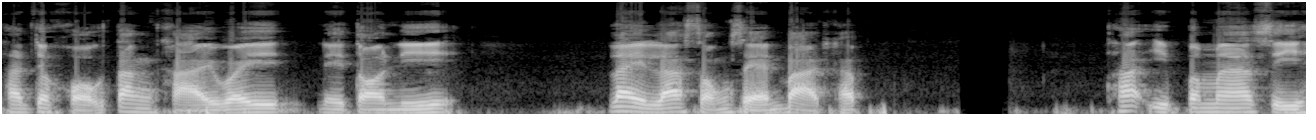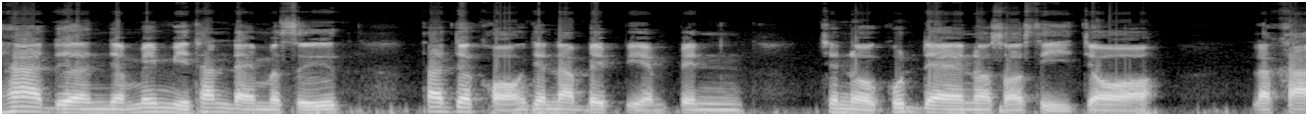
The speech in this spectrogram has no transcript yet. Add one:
ท่านเจ้าของตั้งขายไว้ในตอนนี้ไร่ละ 200,000 บาทครับ ถ้าอีกประมาณ4-5 เดือนยังไม่มีท่านใดมาซื้อ ท่านเจ้าของจะนำไปเปลี่ยนเป็น โฉนดคุดแดงนสสี่จอ ราคา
